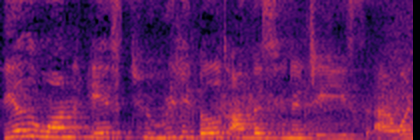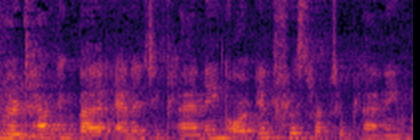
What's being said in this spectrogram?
The other one is to really build on the synergies uh, when we're talking about energy planning or infrastructure planning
